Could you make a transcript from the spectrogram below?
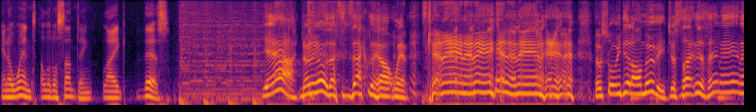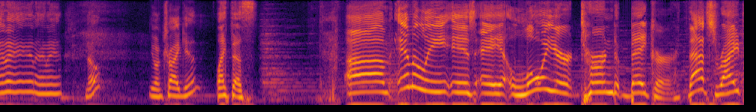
and it went a little something like this. Yeah, no, no, no. That's exactly how it went. That's what we did all movie, just like this. Nope. You want to try again? like this. Um, Emily is a lawyer turned baker. That's right.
